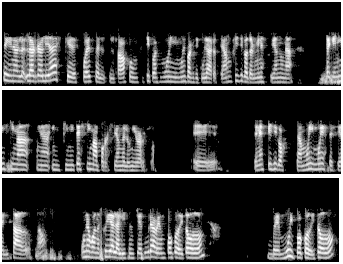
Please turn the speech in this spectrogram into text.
Sí, no, la, la realidad es que después el, el, trabajo de un físico es muy muy particular. O sea, un físico termina estudiando una pequeñísima, una infinitésima porción del universo. Eh, tenés físicos o sea, muy muy especializados, ¿no? uno cuando estudia la licenciatura ve un poco de todo, ve muy poco de todo,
